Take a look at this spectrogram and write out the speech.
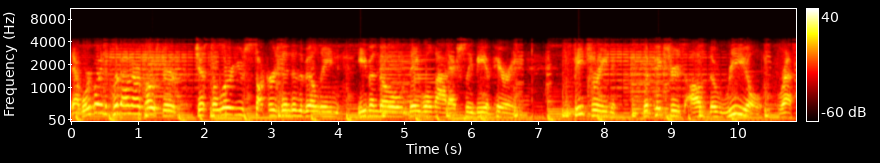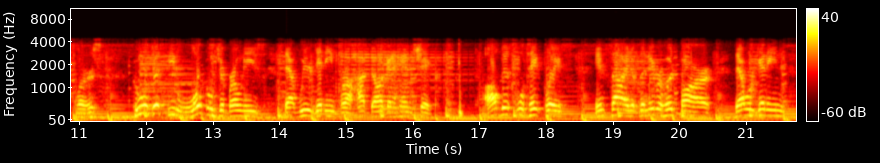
that we're going to put on our poster just to lure you suckers into the building, even though they will not actually be appearing. Featuring the pictures of the real wrestlers who will just be local jabronis that we're getting for a hot dog and a handshake. All this will take place inside of the neighborhood bar that we're getting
